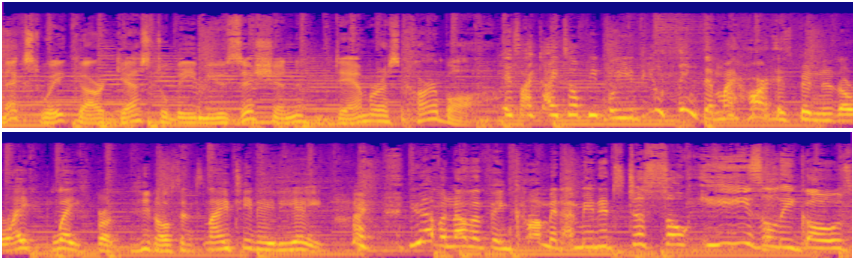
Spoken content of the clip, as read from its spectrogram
Next week, our guest will be musician Damaris Carbaugh. It's like I tell people, if you think that my heart has been in the right place for, you know, since 1988, you have another thing coming. I mean, it's just so easily goes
